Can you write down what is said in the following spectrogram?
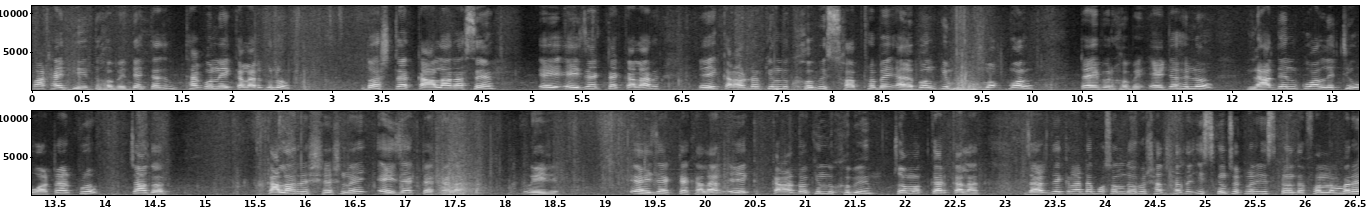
পাঠাই দিতে হবে। দেখতে থাকুন এই কালারগুলো দশটা কালার আছে। এই এই যে একটা কালার এই কালারটা কিন্তু খুবই সফট হবে এবং কি মকমল টাইপের হবে। এটা হলো লাদেন কোয়ালিটি ওয়াটারপ্রুফ চাদর। কালারের শেষ নেই, এই যে একটা কালার এই যে এই যে একটা কালার এই কালারটাও কিন্তু খুবই চমৎকার কালার যার যে কালারটা পছন্দ হবে, সাথে সাথে স্ক্রিনশট মেরে স্ক্রিনে ফোন নাম্বারে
